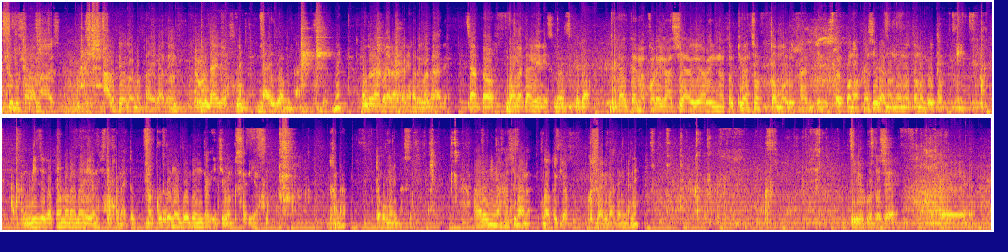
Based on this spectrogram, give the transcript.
するから、まあ、ある程度の平らでうん、大丈夫ですね。大丈夫なんですけどね。本当だったらね、これぐらいで、ちゃんと、大体にするんですけど、大体まあこれが仕上がりの時はちょっと盛る感じにして、この柱の根元の部分に水がたまらないようにしておかないと、まあ、ここの部分が一番腐りやすいかなと思います。アルミの柱の時は腐りませんがね。ということで、えー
